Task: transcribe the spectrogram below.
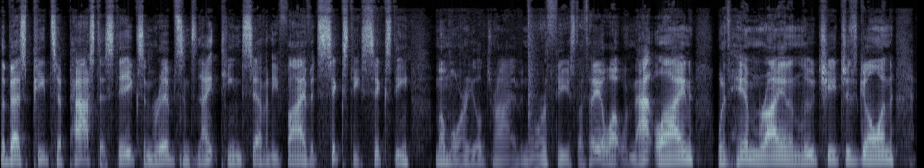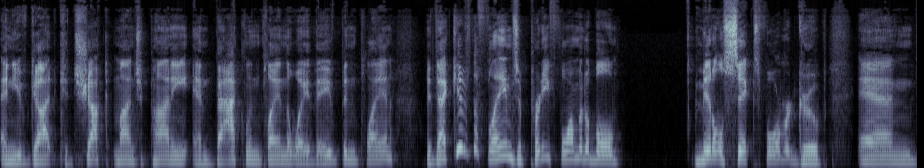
the best pizza, pasta, steaks, and ribs since 1975 at 6060 Memorial Drive Northeast. I'll tell you what, when that line with him, Ryan, and Lucic is going, and you've got Tkachuk, Mangiapane, and Backlund playing the way they've been playing, that gives the Flames a pretty formidable middle six forward group. And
